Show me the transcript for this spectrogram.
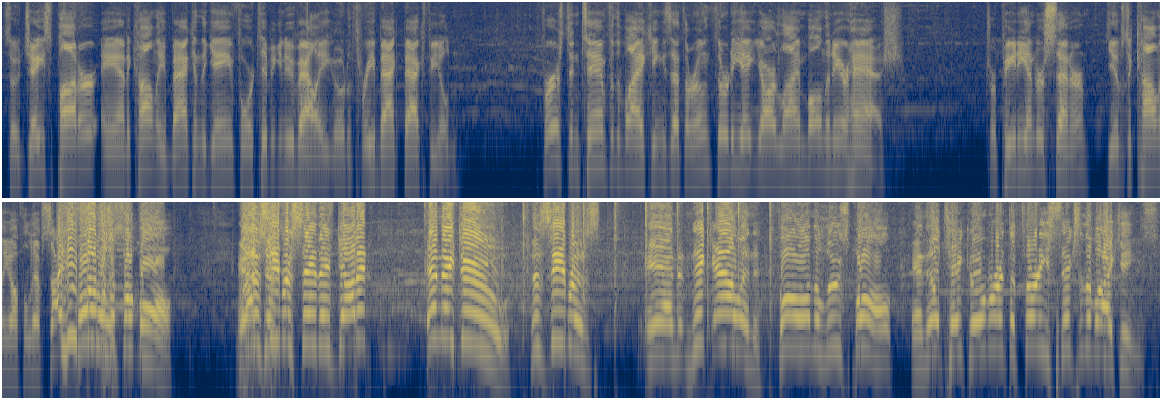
So Jace Potter and Conley back in the game for Tippecanoe Valley. Go to three back backfield. First and 10 for the Vikings at their own 38 yard line, ball in the near hash. Trapedi under center, gives to Conley off the left side. He fumbles the football. And the Rochester- Zebras say they've got it, and they do. The Zebras and Nick Allen fall on the loose ball, and they'll take over at the 36 of the Vikings.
